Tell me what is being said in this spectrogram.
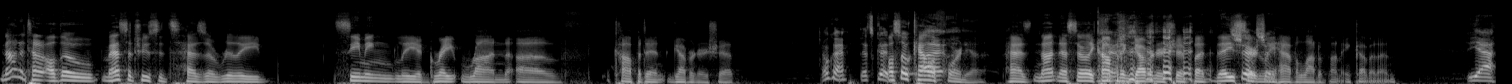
Not a ton, although Massachusetts has a really seemingly a great run of competent governorship. Okay, that's good. Also, Uh, California has not necessarily competent governorship, but they Sure, certainly sure. have a lot of money coming in. yeah,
